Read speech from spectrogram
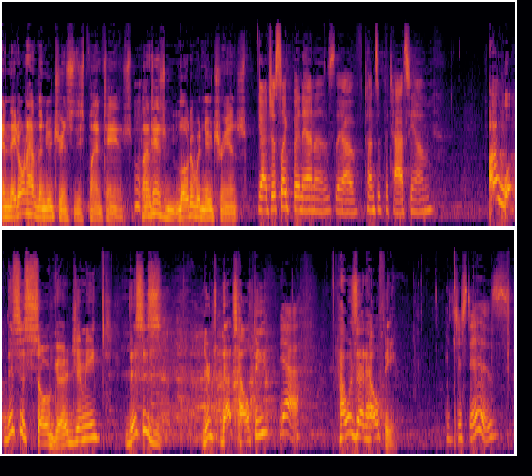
And they don't have the nutrients of these plantains. Plantains are loaded with nutrients. Yeah, just like bananas, they have tons of potassium. I this is so good, Jimmy. This is, you're, that's healthy. Yeah, How is that healthy? it just is.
